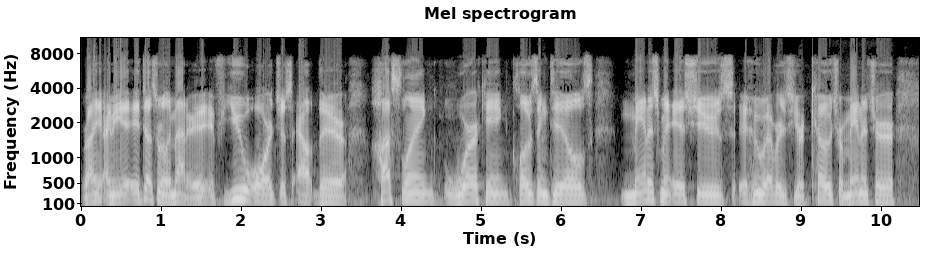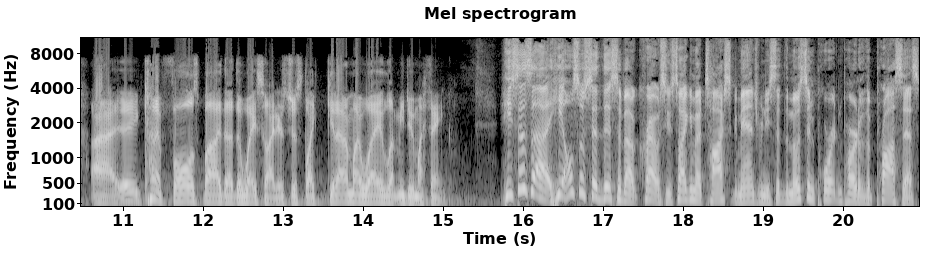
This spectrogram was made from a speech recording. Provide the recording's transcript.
right? I mean, it, it, doesn't really matter. If you are just out there hustling, working, closing deals, management issues, whoever's your coach or manager, uh, it kind of falls by the, the wayside. It's just like, get out of my way, let me do my thing. He says uh, he also said this about Krause. He was talking about toxic management. He said the most important part of the process,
